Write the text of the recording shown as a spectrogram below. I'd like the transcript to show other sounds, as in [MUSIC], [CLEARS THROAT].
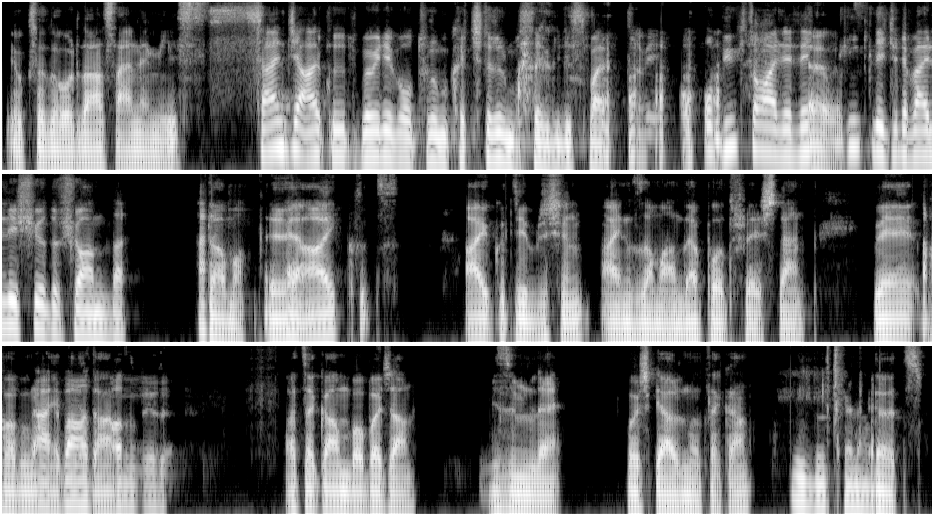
Yoksa doğrudan senle miyiz? Sence Aykut böyle bir oturumu kaçırır mı sevgili İsmail? [LAUGHS] Tabii o, o büyük ihtimalle evet. Pink'le cebelleşiyordur şu anda. tamam. Ee, Aykut. Aykut İbriş'in aynı zamanda Podfresh'ten ve Babam'dan Atakan Babacan bizimle. Hoş geldin Atakan. Evet.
